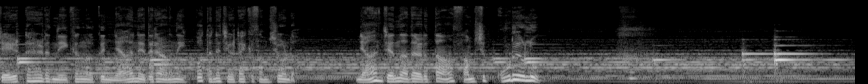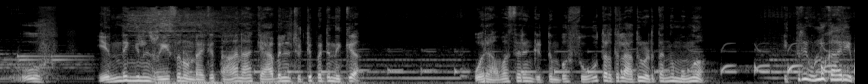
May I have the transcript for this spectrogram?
ചേട്ടായുടെ നീക്കങ്ങൾക്ക് ഞാൻ എതിരാണെന്ന് ഇപ്പൊ തന്നെ ചേട്ടായിക്ക് സംശയമുണ്ട്. ഞാൻ ചെന്ന് അതെടുത്ത ആ സംശയം കൂടുകയുള്ളൂ. ഊഹ്. എന്തെങ്കിലും റീസൺ ഉണ്ടാക്കി താൻ ആ ക്യാബിനിൽ ചുറ്റിപ്പറ്റി നിൽക്കുക. ഒരു അവസരം കിട്ടുമ്പോ സൂത്രത്തിൽ അതും എടുത്ത് അങ്ങ് മുങ്ങുക. ഇത്രേ ഉള്ളൂ കാര്യം.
